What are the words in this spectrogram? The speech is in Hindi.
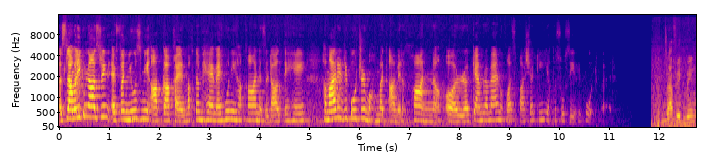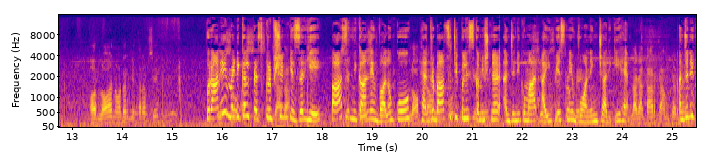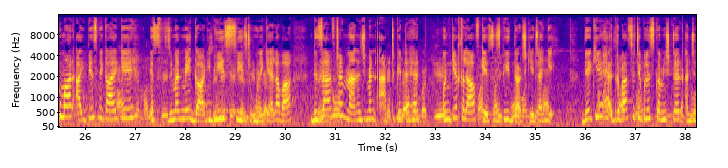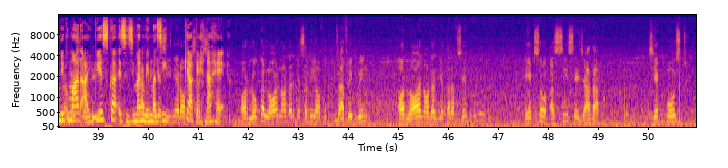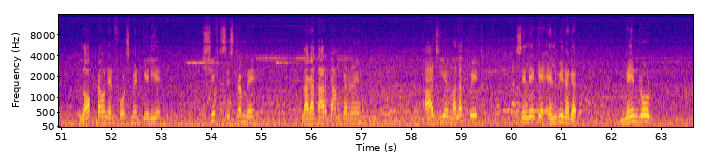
अस्सलाम वालेकुम नाजरीन एफ़ न्यूज़ में आपका खैर मकदम है। मैं हूँ नेहा खान, नज़र डालते हैं हमारे रिपोर्टर मोहम्मद आमिर खान और कैमरामैन गौस पाशा की यह खसूसी रिपोर्ट पर। ट्रैफ़िक विंग और लॉ एंड ऑर्डर की तरफ़ से पुराने मेडिकल प्रेस्क्रिप्शन के ज़रिए पास निकालने वालों को Hyderabad city police commissioner Anjani Kumar IPS ने वार्निंग जारी की है। अंजनी कुमार आईपीएस ने कहा है कि इस जिमन में गाड़ी भी सीज होने के अलावा डिजास्टर मैनेजमेंट एक्ट के तहत उनके खिलाफ केसेस भी दर्ज किए जाएँगे। देखिए Hyderabad city police commissioner Anjani Kumar IPS का इस जिमन में मजीद क्या कहना है? और लोकल लॉ एंड ऑर्डर के सभी ऑफ़िस ट्रैफ़िक विंग और लॉ एंड ऑर्डर की तरफ़ से 180 से ज़्यादा चेक पोस्ट लॉकडाउन एनफोर्समेंट के लिए शिफ्ट सिस्टम में लगातार काम कर रहे हैं। आज ये मलकपेट से लेके एलबी नगर मेन रोड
